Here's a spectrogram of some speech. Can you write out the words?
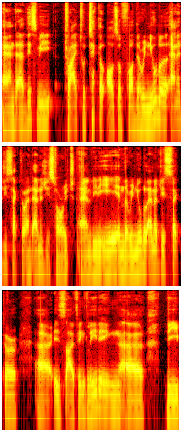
And uh, this we try to tackle also for the renewable energy sector and energy storage. And VDE in the renewable energy sector uh, is, I think, leading uh, the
